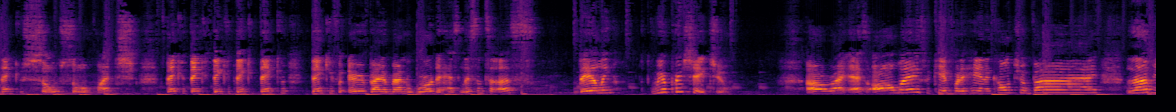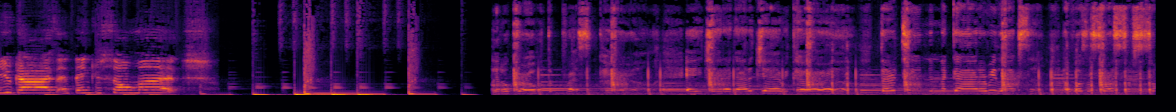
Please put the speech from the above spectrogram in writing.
thank you so so much. Thank you, thank you, thank you, thank you, thank you, thank you for everybody around the world that has listened to us daily. We appreciate you. All right, as always, we care for the hair and culture. Bye. Love you guys, and thank you so much. Little girl with the press Jerry curl. 13 and I got a relaxer. I was a source of so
